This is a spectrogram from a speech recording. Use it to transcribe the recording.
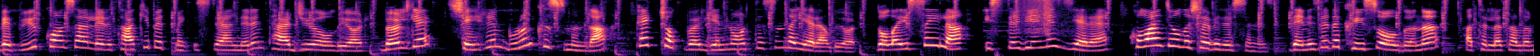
ve büyük konserleri takip etmek isteyenlerin tercihi oluyor. Bölge şehrin burun kısmında pek çok bölgenin ortasında yer alıyor. Dolayısıyla istediğiniz yere kolayca ulaşabilirsiniz. Denize de kıyısı olduğunu hatırlatalım.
